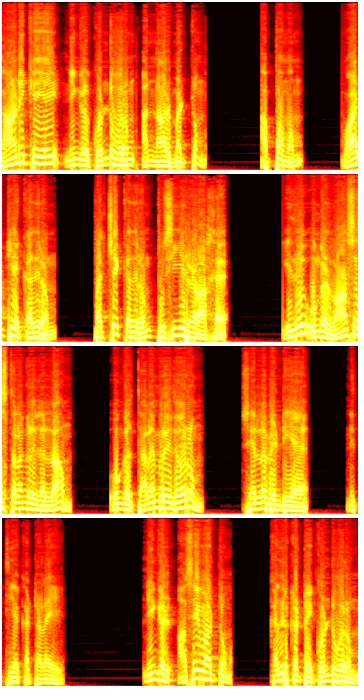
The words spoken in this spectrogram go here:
காணிக்கையை நீங்கள் கொண்டு வரும் அந்நாள் மட்டும் அப்பமும் வாட்டிய கதிரும் பச்சை கதிரும் புசியீர்களாக. இது உங்கள் வாசஸ்தலங்களிலெல்லாம் உங்கள் தலைமுறைதோறும் செல்ல வேண்டிய நித்திய கட்டளை. நீங்கள் அசைவாட்டும் கதிர்கட்டை கொண்டு வரும்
